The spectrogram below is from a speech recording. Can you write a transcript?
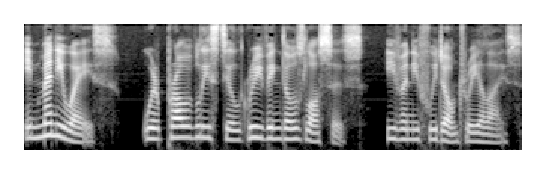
In many ways, we're probably still grieving those losses, even if we don't realize.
